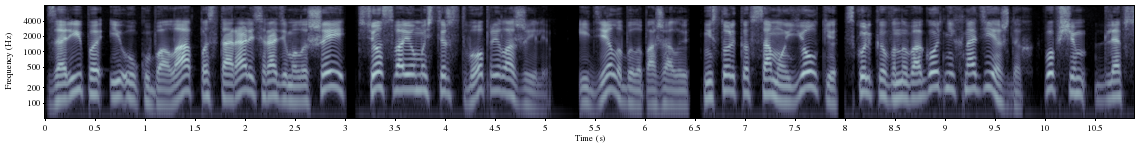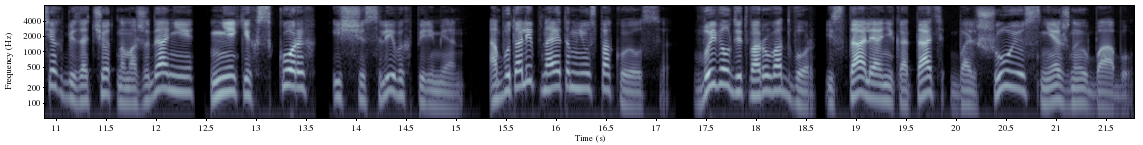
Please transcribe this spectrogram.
Зарипа и Укубала постарались ради малышей, все свое мастерство приложили. И дело было, пожалуй, не столько в самой елке, сколько в новогодних надеждах. В общем, для всех безотчетном ожидании неких скорых и счастливых перемен. А Буталип на этом не успокоился вывел детвору во двор, и стали они катать большую снежную бабу.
